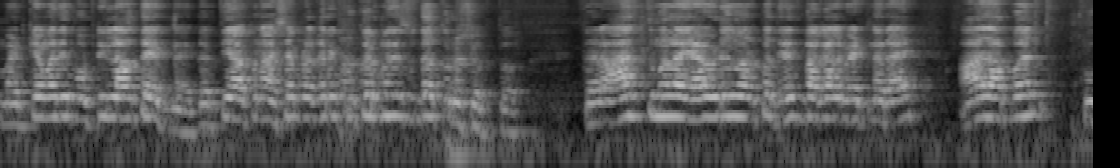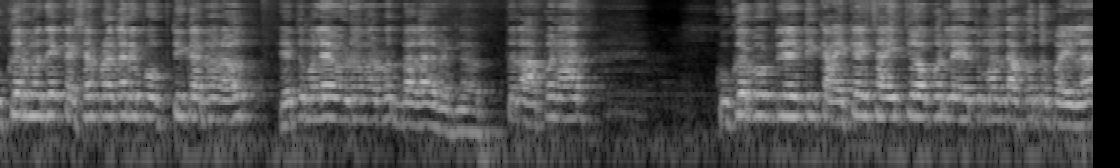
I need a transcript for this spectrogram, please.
मटक्यामध्ये पोपटी लावता येत नाही. तर ती आपण अशा प्रकारे कुकरमध्ये सुद्धा करू शकतो. तर आज तुम्हाला या व्हिडिओमार्फत हेच बघायला भेटणार आहे. आज आपण कुकरमध्ये कशा प्रकारे पोपटी करणार आहोत हे तुम्हाला या व्हिडिओमार्फत बघायला भेटणार आहोत. तर आपण आज कुकर पोपटीसाठी काय काय साहित्य वापरलं हे तुम्हाला दाखवतो पहिला.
